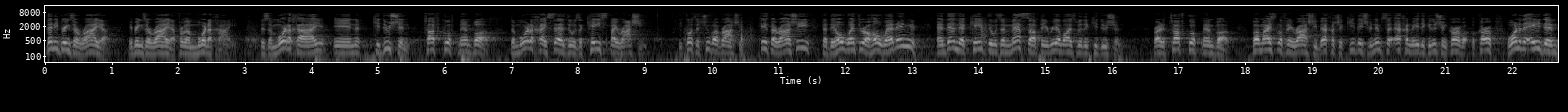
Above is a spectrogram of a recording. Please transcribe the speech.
Then he brings a raya. He brings a raya from a Mordechai. There's a Mordechai in Kiddushin, Taf Kuf Memvav. The Mordechai says there was a case by Rashi. He quotes a tshuva of Rashi. Case by Rashi that they all went through a whole wedding, and then there came there was a mess up. They realized with the kiddushin, right? A tough kuf memvav. But Maislefne Rashi, One of the Adim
